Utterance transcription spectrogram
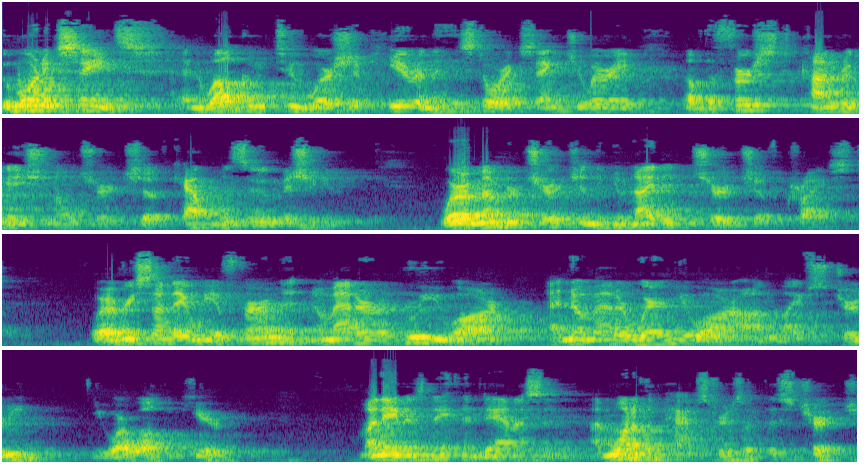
Good morning, Saints, and welcome to worship here in the historic sanctuary of the First Congregational Church of Kalamazoo, Michigan. We're a member church in the United Church of Christ, where every Sunday we affirm that no matter who you are and no matter where you are on life's journey, you are welcome here. My name is Nathan Dannison. I'm one of the pastors of this church.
